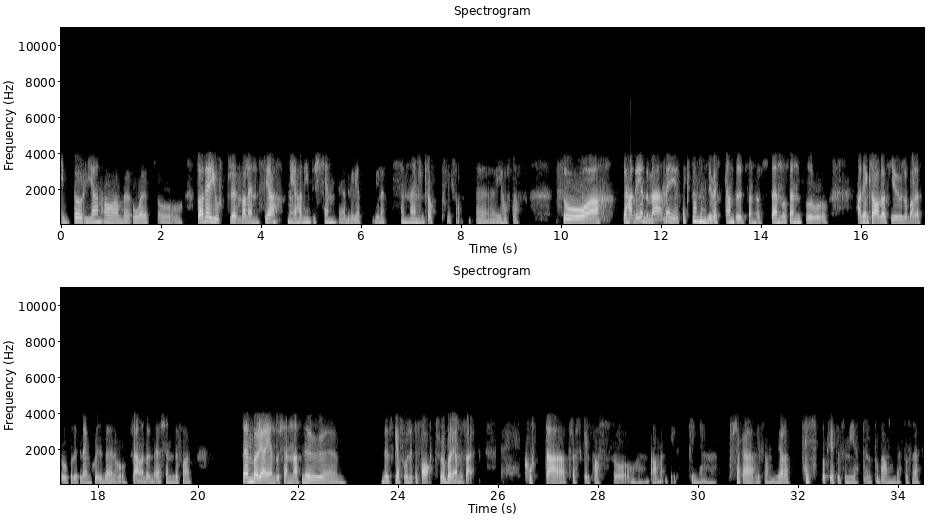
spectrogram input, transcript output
I början av året så då hade jag gjort Valencia, men jag hade inte känt det jag hade velat, velat känna i min kropp liksom, eh, i höstas. Så jag hade ändå med mig 16 mil i veckan typ sen hösten och sen så hade jag en kravlös jul och bara stod på lite längdskidor och tränade det jag kände för. Sen började jag ändå känna att nu, eh, nu ska jag få lite fart. Så då började jag med så här eh, korta tröskelpass och ja, men, springa, försöka liksom göra test på 3000 meter på bandet och sådär.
